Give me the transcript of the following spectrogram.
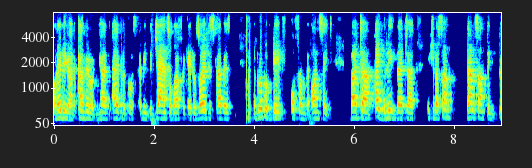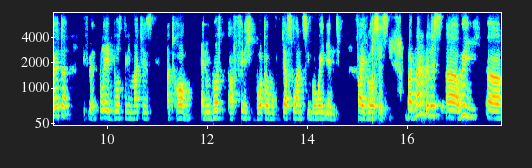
already you had Cameroon, you had Ivory Coast, I mean, the giants of Africa. It was already described as a group of death from the onset. But uh, I believe that uh, we should have some, done something better if we had played those three matches at home and we not have finished bottom of just one single win and five losses. But nonetheless, uh, we uh,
